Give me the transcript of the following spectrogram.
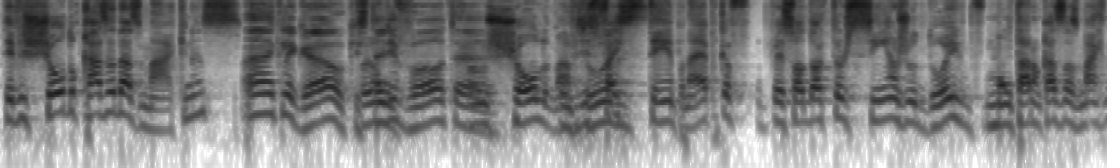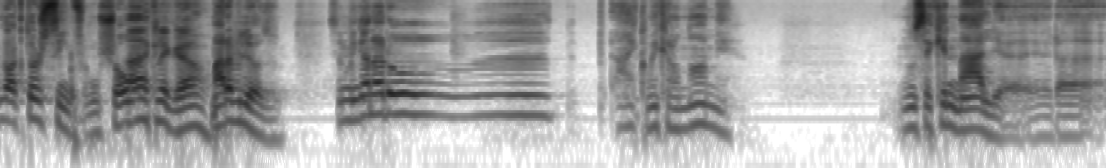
Teve show do Casa das Máquinas. Ah, que legal, que Foi está um- de volta. Foi um show, mas isso faz tempo. Na época, o pessoal do Dr. Sim ajudou e montaram Casa das Máquinas do Dr. Sim. Foi um show Ah, que legal. maravilhoso. Se não me engano, era o. Ai, como é que era o nome? Não sei que Nália. Era.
